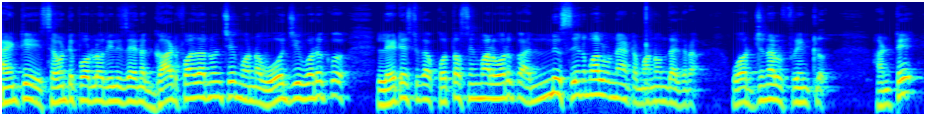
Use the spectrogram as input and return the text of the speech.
నైన్టీ సెవెంటీ ఫోర్లో రిలీజ్ అయిన గాడ్ ఫాదర్ నుంచి మొన్న ఓజీ వరకు లేటెస్ట్గా కొత్త సినిమాల వరకు అన్ని సినిమాలు ఉన్నాయట మనం దగ్గర. ఒరిజినల్ ప్రింట్లు. అంటే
